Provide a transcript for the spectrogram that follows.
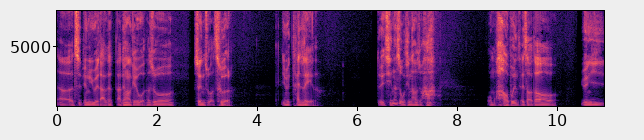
呃，制片玉伟打个打电话给我，他说摄影组要撤了，因为太累了。对，其实那时候我听到说啊，我们好不容易才找到愿意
